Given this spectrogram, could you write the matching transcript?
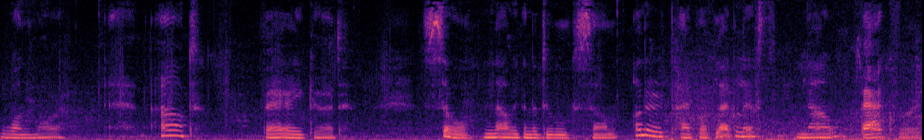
One more and out. Very good. So now we're gonna do some other type of leg lifts. Now backward.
